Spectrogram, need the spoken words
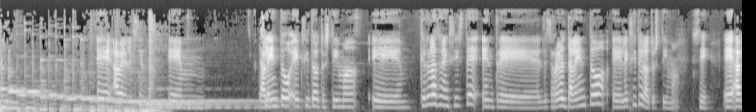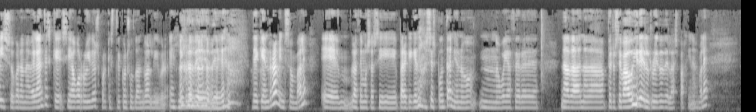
Eh, a ver, Elisenda. Em, talento, éxito, autoestima. Eh, ¿Qué relación existe entre el desarrollo del talento, el éxito y la autoestima? Sí, eh, aviso para navegantes que si hago ruido es porque estoy consultando el libro, el libro de, Ken Robinson, ¿vale? Eh, lo hacemos así para que quede más espontáneo, no, no voy a hacer eh, nada, nada, pero se va a oír el ruido de las páginas, ¿vale?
